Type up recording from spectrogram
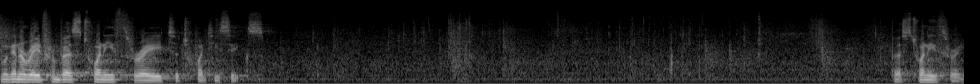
We're going to read from verse 23 to 26. Verse 23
